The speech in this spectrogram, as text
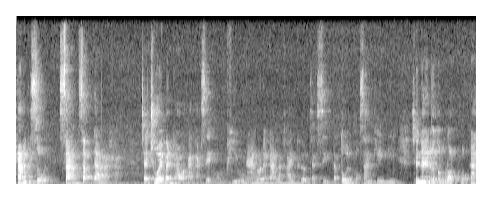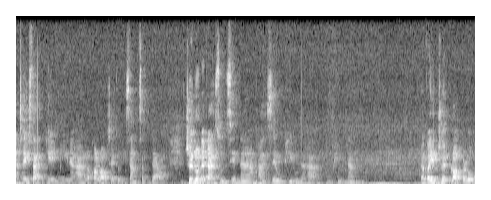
ทางพิสูจน์ 3 สัปดาห์ค่ะ จะช่วยบรรเทาอาการอักเสบของผิวนะลดอาการระคายเคืองจากสิ่งกระตุ้นพวกสารเคมี ฉะนั้นเราต้องลดพวกการใช้สารเคมีนะคะ แล้วก็ลองใช้ตัวนี้ 3 สัปดาห์ ช่วยลดอาการสูญเสียน้ำผ่านเซลล์ผิวนะคะของผิวหนัง แล้วก็ยังช่วยปลอบประโลม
